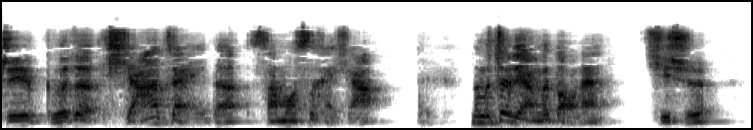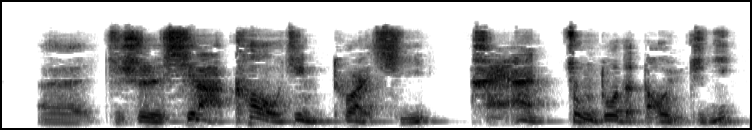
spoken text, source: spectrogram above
只隔着狭窄的萨摩斯海峡，那么这两个岛呢，其实呃只是希腊靠近土耳其海岸众多的岛屿之一。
